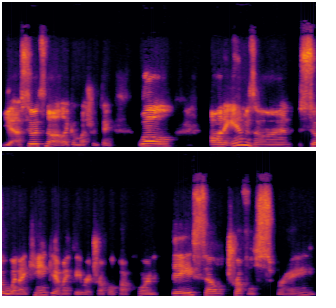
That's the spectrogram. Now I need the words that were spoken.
yeah so it's not like a mushroom thing. Well on amazon so when i can't get my favorite truffle popcorn they sell truffle spray.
